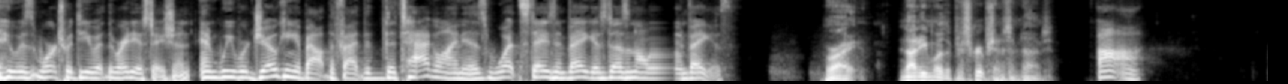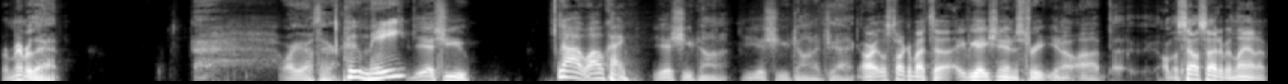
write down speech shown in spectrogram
who was worked with you at the radio station, and we were joking about the fact that the tagline is "What stays in Vegas doesn't always in Vegas." Right. Not even with a prescription sometimes. Uh uh Remember that. Are you're out there. Who me? Yes, you. Oh, okay. Yes, you, Donna. Yes, you, Donna Jack. All right, let's talk about the aviation industry. You know, uh, on the south side of Atlanta,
